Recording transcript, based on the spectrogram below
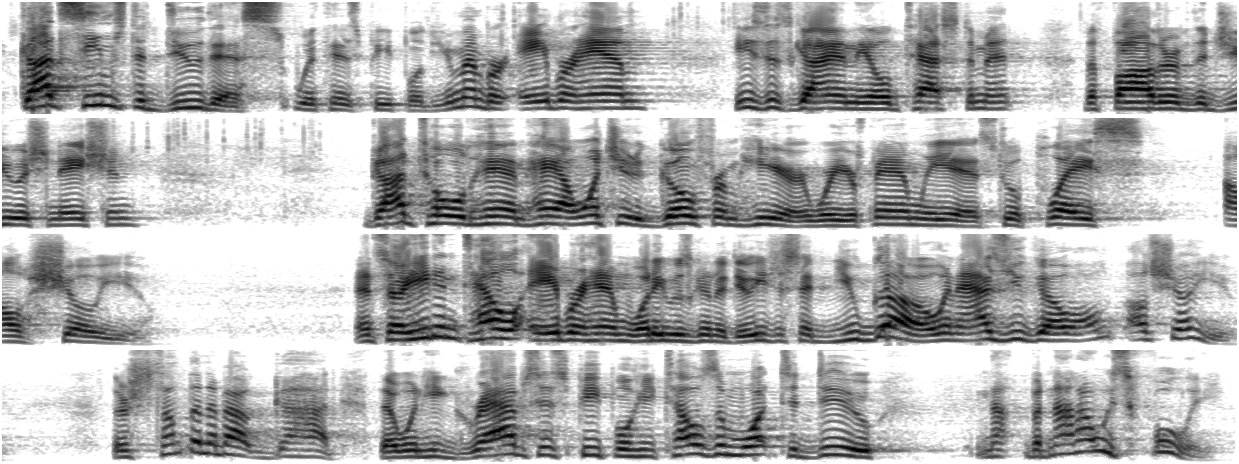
God seems to do this with his people. Do you remember Abraham? He's this guy in the Old Testament, the father of the Jewish nation. God told him, Hey, I want you to go from here, where your family is, to a place I'll show you. And so he didn't tell Abraham what he was going to do. He just said, You go, and as you go, I'll, I'll show you. There's something about God that when he grabs his people, he tells them what to do, not, but not always fully.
